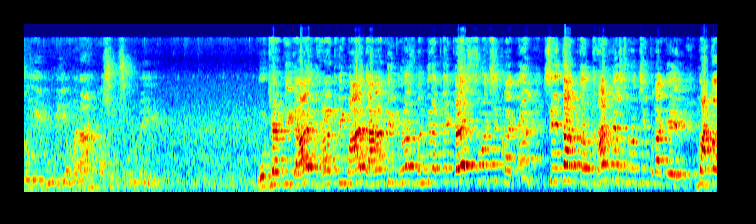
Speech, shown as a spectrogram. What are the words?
जो ही भूमी यमनांपासून सोडवे गोठ्यातली गाय घरातली माय दारातली तुळस मंदिरातले कळस सुरक्षित राखेल शेतात धान्य सुरक्षित राखेल. माता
